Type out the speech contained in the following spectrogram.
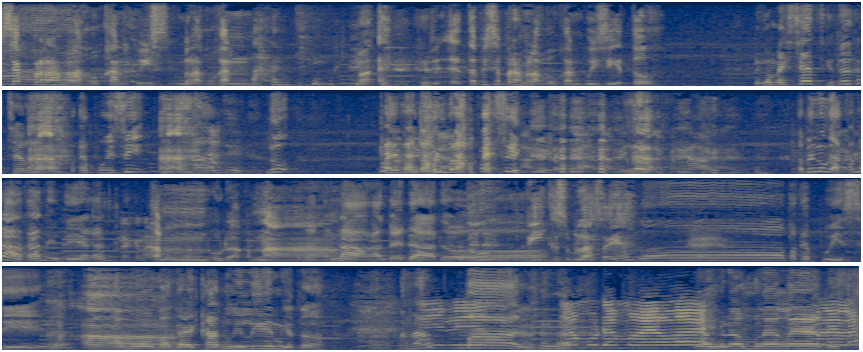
saya Ah. pernah melakukan puisi, melakukan, Ma- eh, eh, tapi saya pernah melakukan puisi itu. Dengan message gitu ke cewek Ah. pakai puisi. Ah. Anjing, lu kelahiran tahun berapa sih? Tapi enggak, tapi Enggak. enggak kenal kan. Tapi lu nggak kenal kan intinya kan? Udah kenal. Kan udah kenal. Udah kenal kan beda dong. Itu di ke sebelah saya. Oh, pakai puisi. Heeh. Kamu bagaikan lilin gitu. kenapa yang udah meleleh yang udah meleleh terus kan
